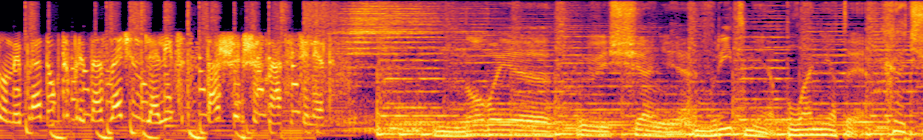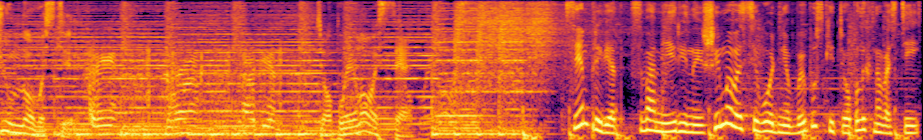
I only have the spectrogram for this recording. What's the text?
Информационный продукт предназначен для лиц старше 16 лет. Новое вещание в ритме планеты. Хочу новости. Три, два, один. Теплые новости. Всем привет! С вами Ирина Ишимова. Сегодня в выпуске теплых новостей.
